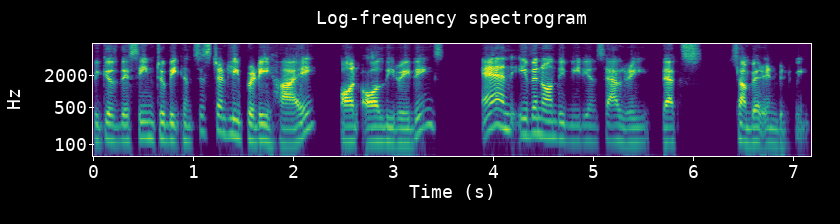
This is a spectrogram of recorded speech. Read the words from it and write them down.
because they seem to be consistently pretty high on all the ratings and even on the median salary, that's somewhere in between.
